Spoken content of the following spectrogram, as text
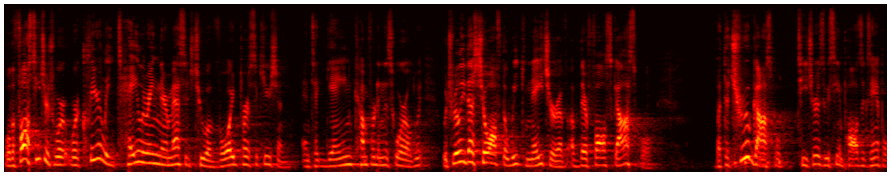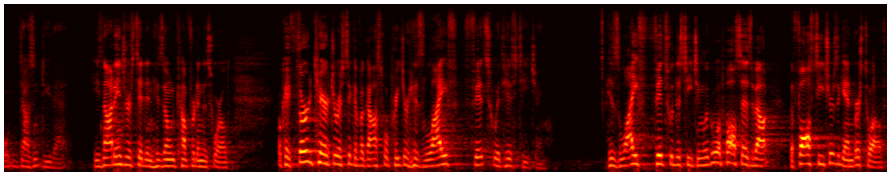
Well, the false teachers were, were clearly tailoring their message to avoid persecution and to gain comfort in this world, which really does show off the weak nature of, of their false gospel. But the true gospel teacher, as we see in Paul's example, doesn't do that. He's not interested in his own comfort in this world. Okay, third characteristic of a gospel preacher his life fits with his teaching. His life fits with his teaching. Look at what Paul says about the false teachers, again, verse 12.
